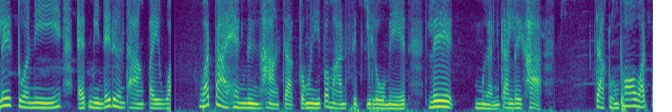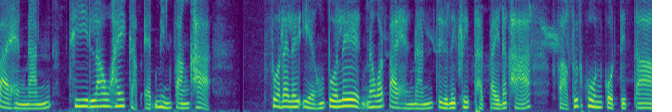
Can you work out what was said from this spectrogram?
เลขตัวนี้ แอดมินได้เดินทางไปวัดวัดป่าแห่งหนึ่งห่างจากตรงนี้ประมาณ 10 กิโลเมตร เลขเหมือนกันเลยค่ะ จากหลวงพ่อวัดป่าแห่งนั้นที่เล่าให้กับแอดมินฟังค่ะ ส่วนรายละเอียดของตัวเลขณวัดป่าแห่งนั้นจะอยู่ในคลิปถัดไปนะคะ ฝากทุกคนกดติดตาม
